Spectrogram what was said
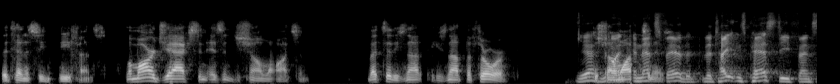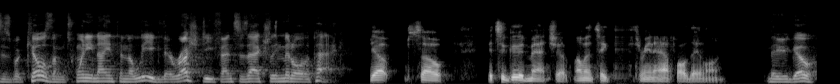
the Tennessee defense. Lamar Jackson isn't Deshaun Watson. That's it. He's not he's not the thrower. Yeah, and, that's fair. The, the Titans' pass defense is what kills them. 29th in the league. Their rush defense is actually middle of the pack. Yep. So it's a good matchup. I'm going to take three and a half all day long. There you go.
